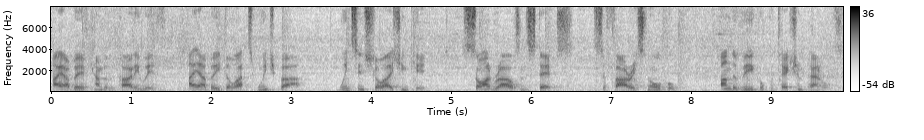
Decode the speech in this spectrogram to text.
ARB have come to the party with ARB Deluxe Winch Bar, winch installation kit, side rails and steps, safari snorkel, under vehicle protection panels,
